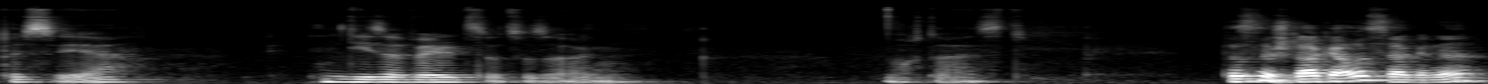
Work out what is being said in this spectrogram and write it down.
bis er in dieser Welt sozusagen noch da ist. Das ist eine starke Aussage, ne?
